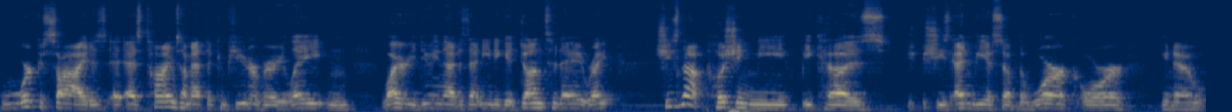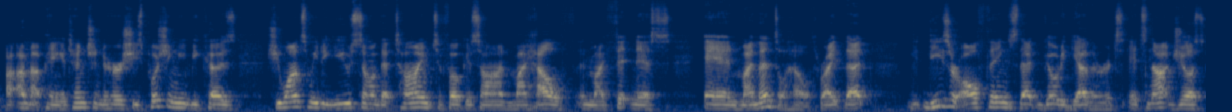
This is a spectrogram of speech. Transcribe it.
work aside as as times I'm at the computer very late and why are you doing that? Does that need to get done today, right? She's not pushing me because she's envious of the work or you know, I'm not paying attention to her. She's pushing me because she wants me to use some of that time to focus on my health and my fitness and my mental health, right? That these are all things that go together. It's it's not just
